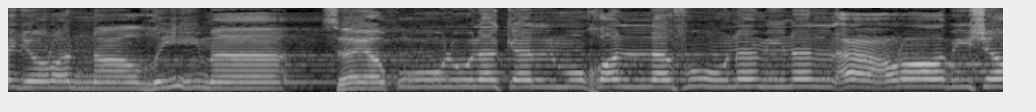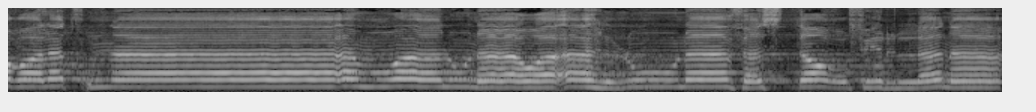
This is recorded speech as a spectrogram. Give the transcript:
اجرا عظيما سيقول لك المخلفون من الاعراب شغلتنا اموالنا واهلنا فاستغفر لنا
